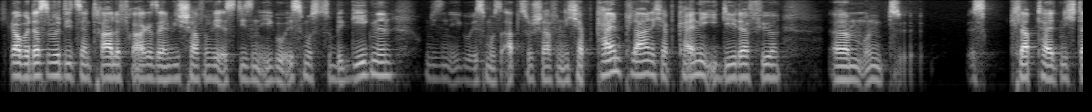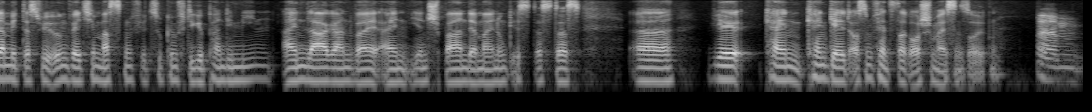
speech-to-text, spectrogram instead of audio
ich glaube, das wird die zentrale Frage sein, wie schaffen wir es, diesen Egoismus zu begegnen und diesen Egoismus abzuschaffen. Ich habe keinen Plan, ich habe keine Idee dafür ähm, und klappt halt nicht damit, dass wir irgendwelche Masken für zukünftige Pandemien einlagern, weil ein Jens Spahn der Meinung ist, dass das äh, wir kein, kein Geld aus dem Fenster rausschmeißen sollten. Ähm,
